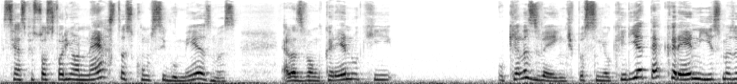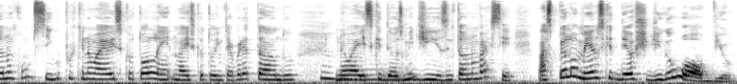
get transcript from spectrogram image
se as pessoas forem honestas consigo mesmas, elas vão crer no que o que elas veem. Tipo assim, eu queria até crer nisso, mas eu não consigo porque não é isso que eu tô lendo, não é isso que eu tô interpretando, não é isso que Deus me diz, então não vai ser. Mas pelo menos que Deus te diga o óbvio,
